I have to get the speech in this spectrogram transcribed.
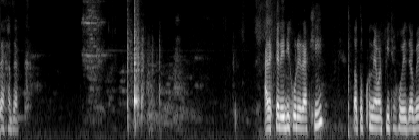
দেখা যাক। আরেকটা রেডি করে রাখি। ততক্ষণে আমার পিঠা হয়ে যাবে।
